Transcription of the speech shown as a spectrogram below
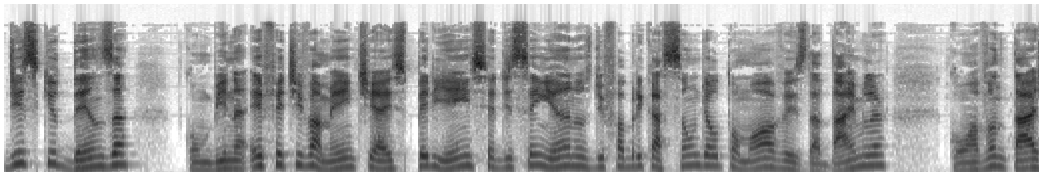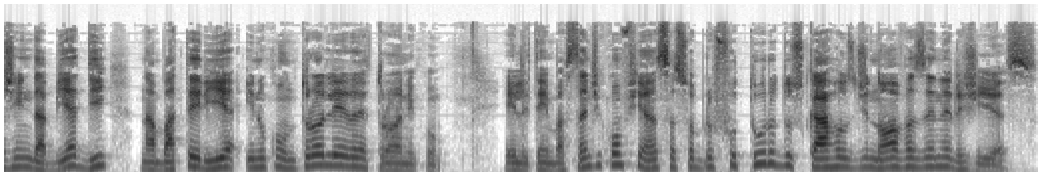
diz que o Denza combina efetivamente a experiência de 100 anos de fabricação de automóveis da Daimler com a vantagem da BYD na bateria e no controle eletrônico. Ele tem bastante confiança sobre o futuro dos carros de novas energias.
